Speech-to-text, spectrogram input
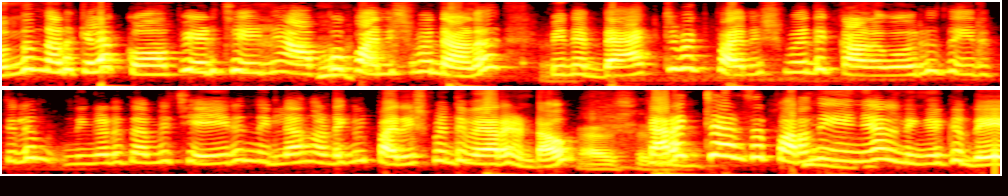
ഒന്നും നടക്കില്ല. കോപ്പി അടിച്ചു കഴിഞ്ഞാൽ അപ്പൊ പനിഷ്മെന്റ് ആണ്. പിന്നെ ബാക്ക് ടു ബാക്ക് പനിഷ്മെന്റ് ഒരു തരത്തിലും നിങ്ങളുടെ തമ്മിൽ ചേരുന്നില്ല എന്നുണ്ടെങ്കിൽ പനിഷ്മെന്റ് വേറെ ഉണ്ടാവും. കറക്റ്റ് ആൻസർ പറഞ്ഞു കഴിഞ്ഞാൽ നിങ്ങൾക്ക് ദേ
